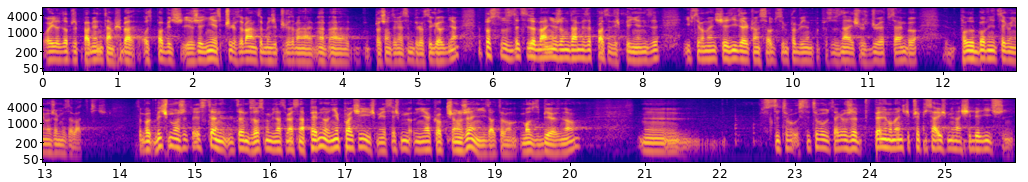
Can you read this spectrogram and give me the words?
O ile dobrze pamiętam, chyba odpowiedź, jeżeli nie jest przygotowana, to będzie przygotowana na, na początek następnego tygodnia. Po prostu zdecydowanie żądamy zapłaty tych pieniędzy i w tym momencie lider konsorcjum powinien po prostu znaleźć już dziurę w całym, bo polubownie tego nie możemy załatwić. Bo być może to jest ten, ten wzrost, natomiast na pewno nie płaciliśmy. Jesteśmy niejako obciążeni za tą moc bierną y, z tytułu, z tytułu tego, że w pewnym momencie przepisaliśmy na siebie licznik.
